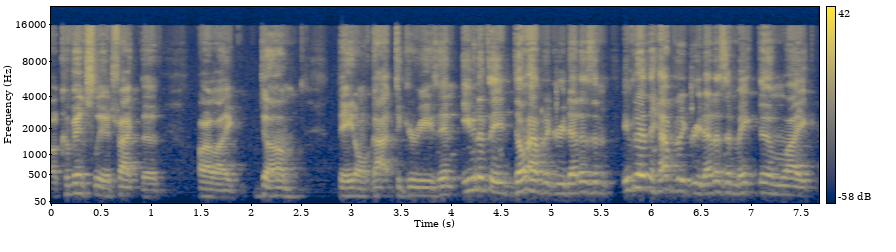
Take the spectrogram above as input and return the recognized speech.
or conventionally attractive, are like dumb. They don't got degrees, and even if they don't have a degree, that doesn't. Even if they have a degree, that doesn't make them like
